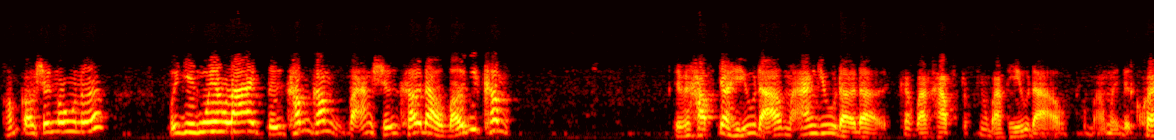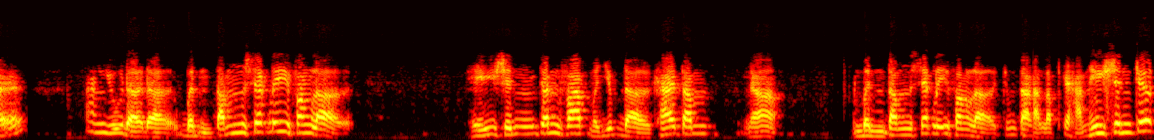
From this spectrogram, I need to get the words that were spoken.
không còn sợ ngu nữa. Bởi vì nguyên lai từ không không vạn sự khởi đầu bởi với không. Thì phải học cho hiểu đạo mà an du đời đời. Các bạn học, các bạn hiểu đạo, các bạn mới được khỏe. An du đời đời, bình tâm xét lý phân lời. Hy sinh chánh pháp mà giúp đời khai tâm. Đó. Bình tâm xét lý phân lời, chúng ta lập cái hạnh hy sinh trước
